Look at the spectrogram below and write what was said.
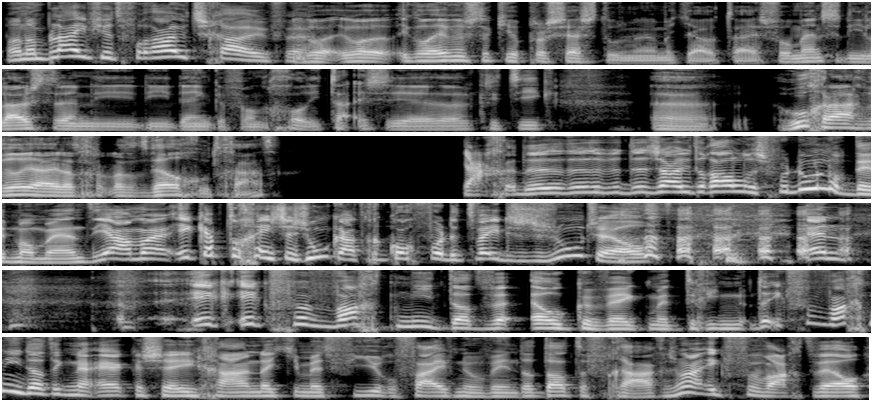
Want dan blijf je het vooruitschuiven. Ik wil, ik, wil, ik wil even een stukje proces doen eh, met jou, Thijs. Voor mensen die luisteren en die, die denken van... Goh, die Thijs, die, kritiek. Hoe graag wil jij dat, dat het wel goed gaat? Ja, daar zou je er alles voor doen op dit moment. Ja, maar ik heb toch geen seizoenkaart gekocht voor de tweede seizoenshelft. en ik, ik verwacht niet dat we elke week met drie... Ik verwacht niet dat ik naar RKC ga en dat je met 4 of 5-0 wint. Dat dat de vraag is. Maar ik verwacht wel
